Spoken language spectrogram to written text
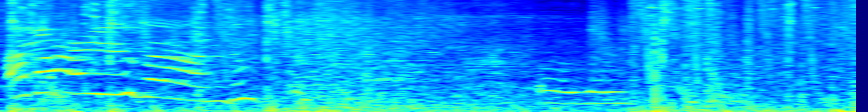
I'm a higher band. Oh, there's-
